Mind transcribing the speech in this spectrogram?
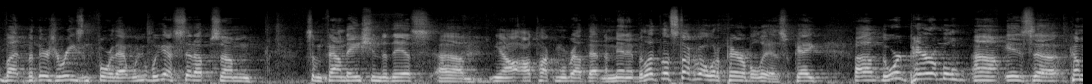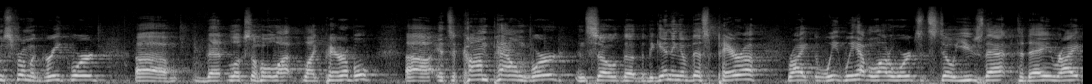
but, but there's a reason for that. We, we got to set up some, some foundation to this. Um, you know, I'll, talk more about that in a minute. But let, us talk about what a parable is, okay? Um, the word parable uh, is, uh, comes from a Greek word uh, that looks a whole lot like parable. Uh, it's a compound word, and so the, the beginning of this para, right, we, we have a lot of words that still use that today, right?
